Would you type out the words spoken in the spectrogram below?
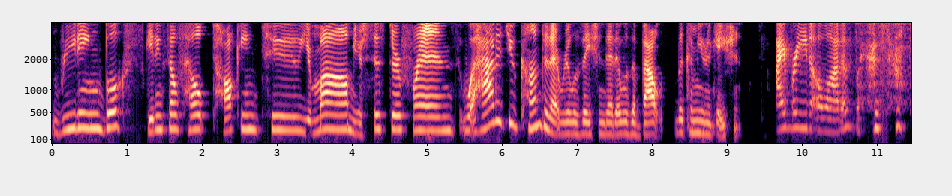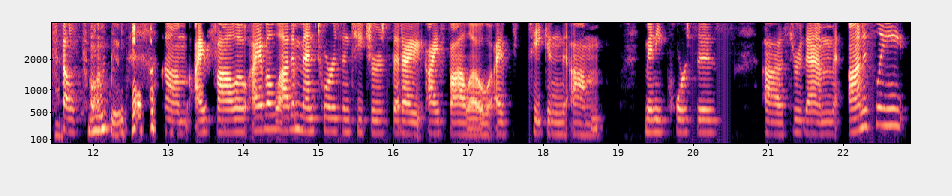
reading books, getting self help, talking to your mom, your sister, friends? What, how did you come to that realization that it was about the communication? I read a lot of self help books. um, I follow, I have a lot of mentors and teachers that I, I follow. I've taken um, many courses uh, through them. Honestly,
